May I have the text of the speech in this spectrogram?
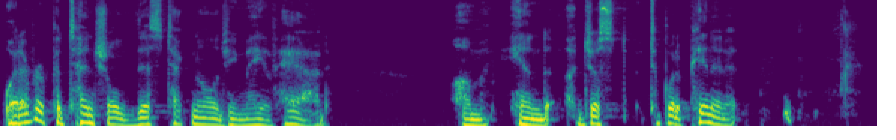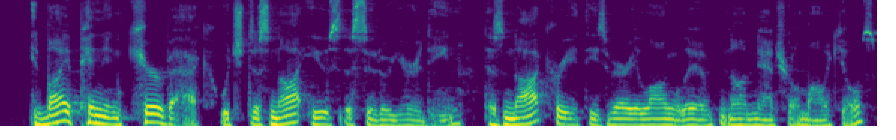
whatever potential this technology may have had, um, and uh, just to put a pin in it, in my opinion, CureVac, which does not use the pseudouridine, does not create these very long lived, non natural molecules,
